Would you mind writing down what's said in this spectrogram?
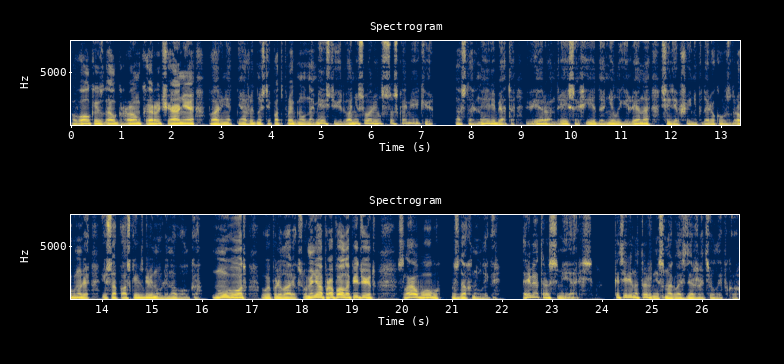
волк издал громкое рычание. Парень от неожиданности подпрыгнул на месте и едва не свалился со скамейки. Остальные ребята, Вера, Андрей, София, Данила, Елена, сидевшие неподалеку, вздрогнули и с опаской взглянули на волка. «Ну вот», — выпалил Алекс, — «у меня пропал аппетит». «Слава богу», — вздохнул Игорь. Ребята рассмеялись. Катерина тоже не смогла сдержать улыбку.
